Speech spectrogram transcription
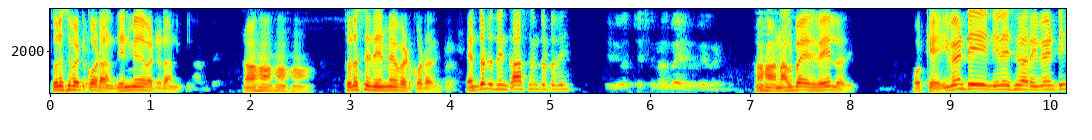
తులసి పెట్టుకోవడానికి దీని మీద పెట్టడానికి. తులసి దీని మీద పెట్టుకోవడానికి. ఎంత ఉంటుంది? దీని కాస్ట్ ఎంత ఉంటుంది? ఇది వచ్చేసి నలభై ఐదు వేలు అండి. నలభై ఐదు వేలు అది. ఓకే ఇవేంటి నీలేష్ గారు ఇవేంటి?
